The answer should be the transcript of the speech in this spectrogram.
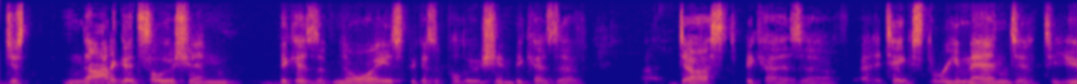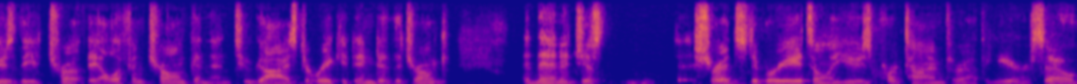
just not a good solution because of noise, because of pollution, because of uh, dust, because of it takes three men to, to use the tr- the elephant trunk and then two guys to rake it into the trunk, and then it just shreds debris. It's only used part time throughout the year. So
